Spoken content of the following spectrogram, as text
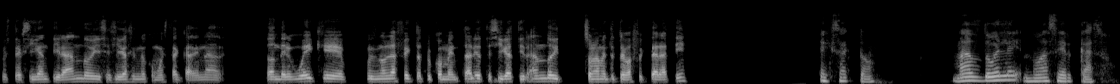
pues te sigan tirando y se siga haciendo como esta cadena donde el güey que pues no le afecta tu comentario te siga tirando y solamente te va a afectar a ti. Exacto. Más duele no hacer caso.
